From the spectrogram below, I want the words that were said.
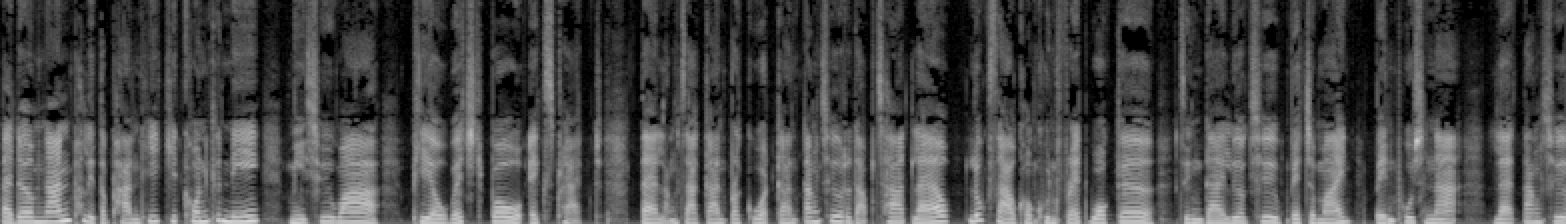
แต่เดิมนั้นผลิตภัณฑ์ที่คิดค้นขึ้นนี้ มีชื่อว่า Pure Vegetable Extract แต่หลังจากการประกวดการตั้งชื่อระดับชาติแล้ว ลูกสาวของคุณเฟร็ดวอลเกอร์จึงได้เลือกชื่อ Vegemite เป็นผู้ชนะ และตั้งชื่อ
